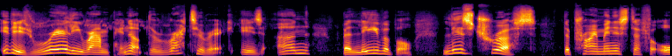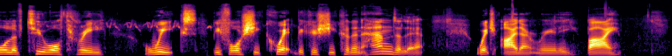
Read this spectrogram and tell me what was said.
it is really ramping up. The rhetoric is unbelievable. Liz Truss, the Prime Minister for all of two or three weeks before she quit because she couldn't handle it, which I don't really buy.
